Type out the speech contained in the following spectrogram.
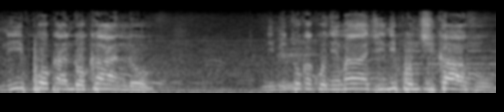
nipo kando kando, nimetoka kwenye maji, nipo nchi kavu.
